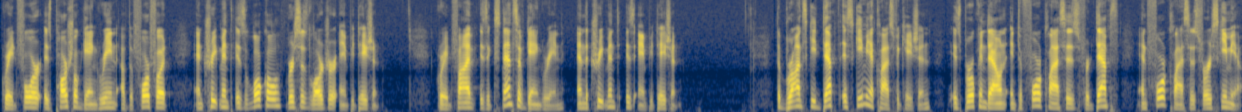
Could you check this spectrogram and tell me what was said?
Grade 4 is partial gangrene of the forefoot, and treatment is local versus larger amputation. Grade 5 is extensive gangrene, and the treatment is amputation. The Brodsky depth ischemia classification is broken down into four classes for depth and four classes for ischemia.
